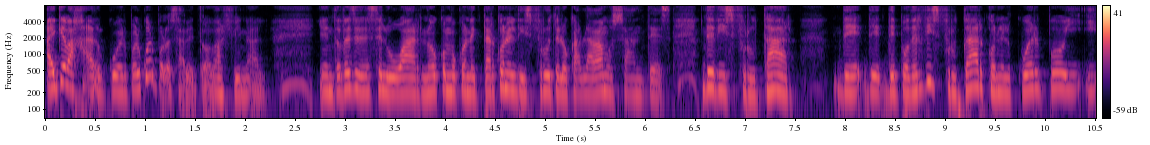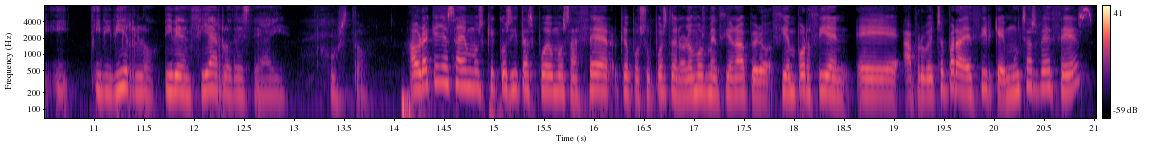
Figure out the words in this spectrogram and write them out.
Hay que bajar al cuerpo, el cuerpo lo sabe todo al final. Y entonces desde ese lugar, ¿no? Como conectar con el disfrute, lo que hablábamos antes, de disfrutar, de, de, poder disfrutar con el cuerpo y, y, y vivirlo, vivenciarlo desde ahí. Justo. Ahora que ya sabemos qué cositas podemos hacer, que por supuesto no lo hemos mencionado, pero 100%, eh, aprovecho para decir que muchas veces,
